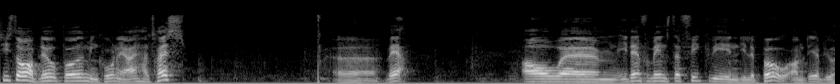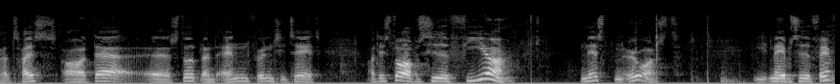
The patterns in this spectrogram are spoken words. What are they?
Sidste år blev både min kone og jeg 50 øh, hver. Og øh, i den forbindelse, der fik vi en lille bog om det at blive 50, og der øh, stod blandt andet følgende citat, og det står på side 4, næsten øverst, i, nej, på side 5.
